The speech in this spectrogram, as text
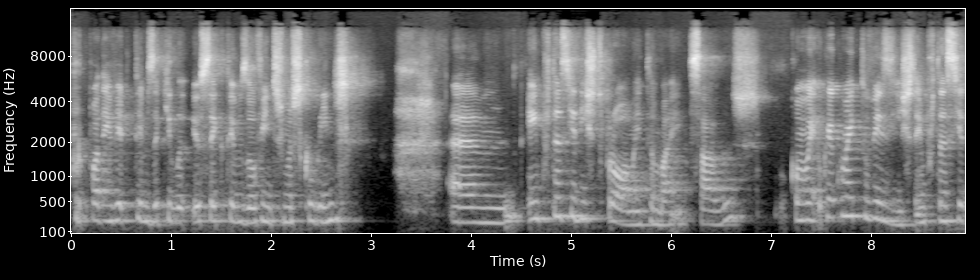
porque podem ver que temos aquilo, eu sei que temos ouvintes masculinos, um, a importância disto para o homem também, sabes? Como é, como é que tu vês isto? A importância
